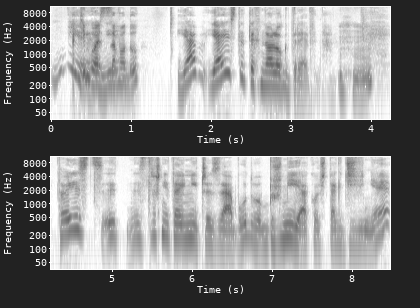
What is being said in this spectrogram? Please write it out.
Nie, A kim byłaś z zawodu? Ja, ja jestem technolog drewna. To jest y, strasznie tajemniczy zawód, bo brzmi jakoś tak dziwnie.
